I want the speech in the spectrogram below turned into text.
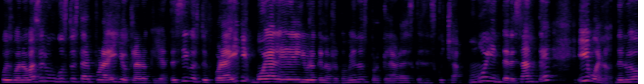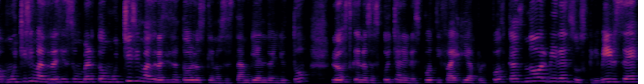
pues bueno, va a ser un gusto estar por ahí. Yo claro que ya te sigo, estoy por ahí. Voy a leer el libro que nos recomiendas porque la verdad es que se escucha muy interesante. Y bueno, de nuevo, muchísimas gracias Humberto, muchísimas gracias a todos los que nos están viendo en YouTube, los que nos escuchan en Spotify y Apple Podcast. No olviden suscribirse,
